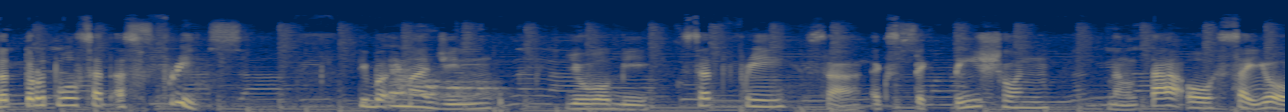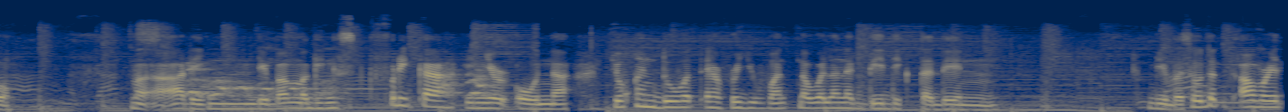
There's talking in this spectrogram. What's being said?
the truth will set us free. Diba imagine, you will be set free sa expectation ng tao sa iyo. Maaaring, 'di ba, maging free ka in your own na you can do whatever you want na wala nagdidikta din. 'Di ba? So that our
